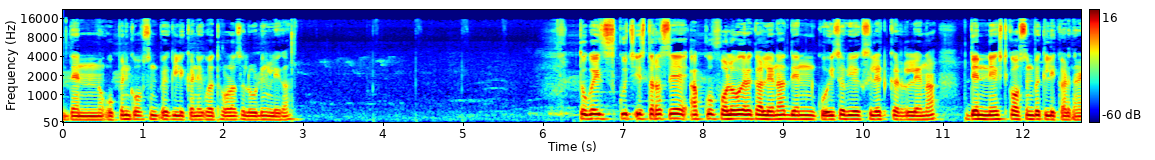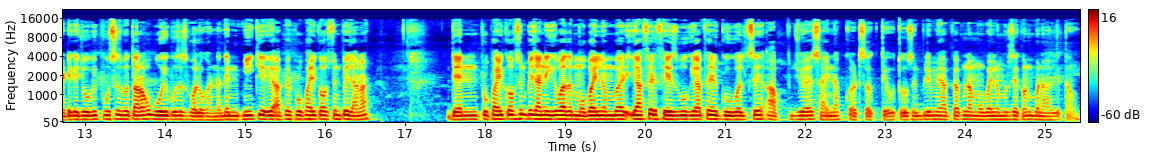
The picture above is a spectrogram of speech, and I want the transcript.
देन ओपन के ऑप्शन पे क्लिक करने के बाद थोड़ा सा लोडिंग लेगा। तो गई कुछ इस तरह से आपको फॉलो वगैरह कर लेना देन कोई सा भी एक सिलेक्ट कर लेना देन नेक्स्ट का ऑप्शन पे क्लिक कर देना, ठीक है? जो भी प्रोसेस बता रहा हूँ, वही प्रोसेस फॉलो करना। देन मी के यहाँ पे प्रोफ़ाइल का ऑप्शन पे जाना। देन प्रोफ़ाइल के ऑप्शन पे जाने के बाद आप मोबाइल नंबर या फिर फेसबुक या फिर गूगल से आप जो है साइन अप कर सकते हो। तो सिंपली मैं यहाँ पे अपना मोबाइल नंबर से अकाउंट बना लेता हूँ।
